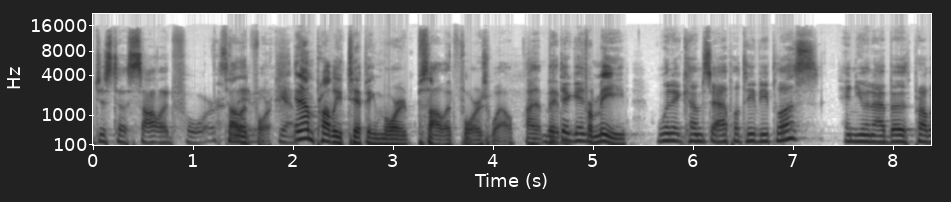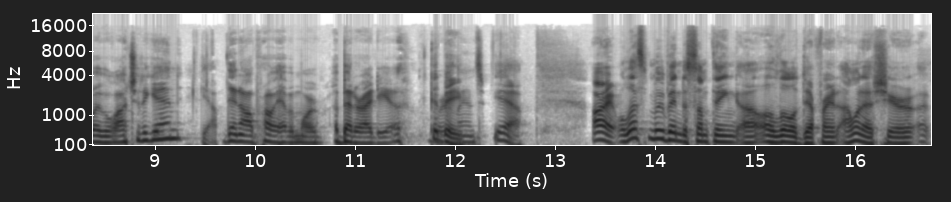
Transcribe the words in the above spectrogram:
just a solid four. solid maybe. four, Yeah. and I'm probably tipping more solid four as well. Uh, but again- for me, when it comes to Apple TV Plus, and you and I both probably will watch it again. Yeah. Then I'll probably have a more a better idea. Could it be. Yeah. All right. Well, let's move into something uh, a little different. I want to share a,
